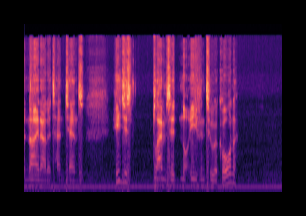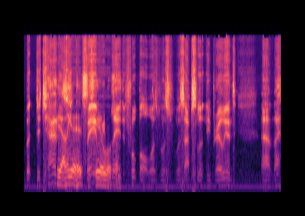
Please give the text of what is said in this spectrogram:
a nine out of ten chance. He just blams it not even to a corner. But the chance, Yeah, I think it hits the way we played the football was, was, was absolutely brilliant. Uh, that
